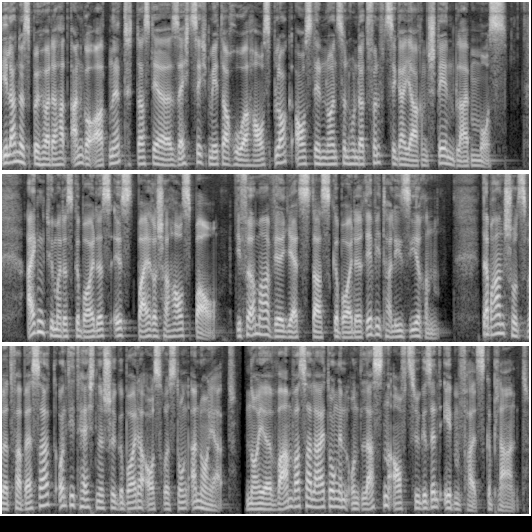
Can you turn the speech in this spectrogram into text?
Die Landesbehörde hat angeordnet, dass der 60 Meter hohe Hausblock aus den 1950er Jahren stehen bleiben muss. Eigentümer des Gebäudes ist Bayerischer Hausbau. Die Firma will jetzt das Gebäude revitalisieren. Der Brandschutz wird verbessert und die technische Gebäudeausrüstung erneuert. Neue Warmwasserleitungen und Lastenaufzüge sind ebenfalls geplant.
